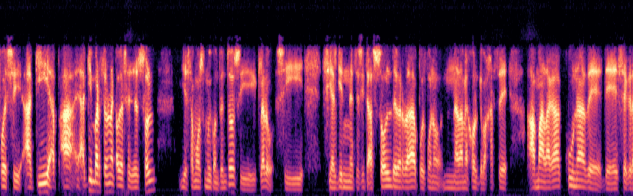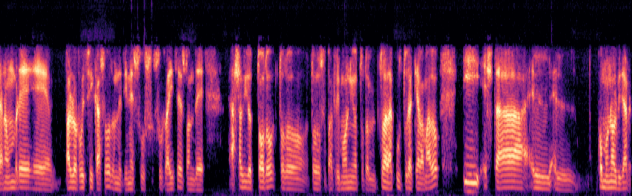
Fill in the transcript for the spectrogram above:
Pues sí, aquí, a- a- aquí en Barcelona acaba de salir el sol y estamos muy contentos y claro, si, si alguien necesita sol de verdad, pues bueno, nada mejor que bajarse a Málaga, cuna de, de ese gran hombre, eh, Pablo Ruiz Picasso, donde tiene sus, sus raíces, donde ha salido todo, todo, todo su patrimonio, todo, toda la cultura que ha amado y está el, el cómo no olvidar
